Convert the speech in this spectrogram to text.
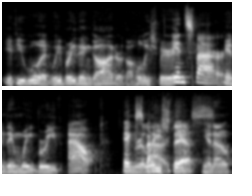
if you would, we breathe in God or the Holy Spirit. Inspire. And then we breathe out and Expire, release that, yes. you know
